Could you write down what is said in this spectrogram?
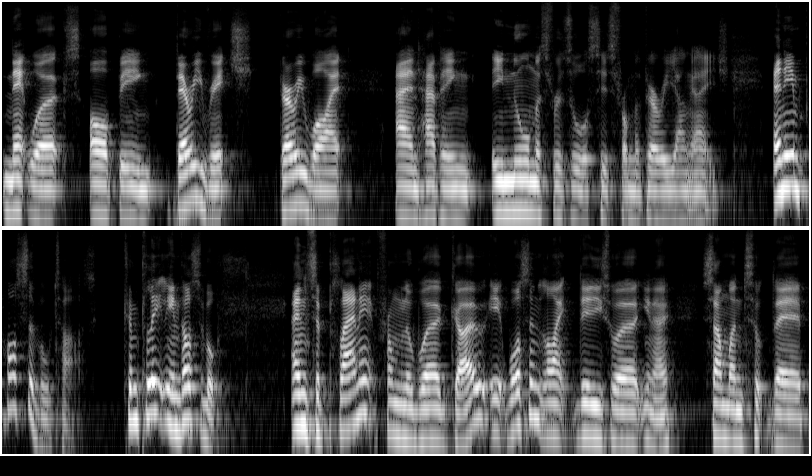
networks of being very rich, very white, and having enormous resources from a very young age. An impossible task. Completely impossible. And to plan it from the word go, it wasn't like these were, you know, someone took their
